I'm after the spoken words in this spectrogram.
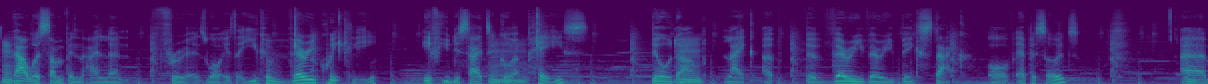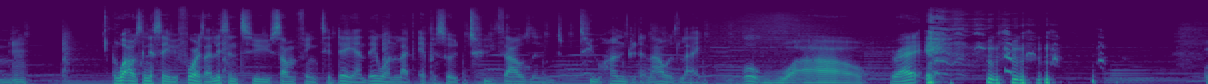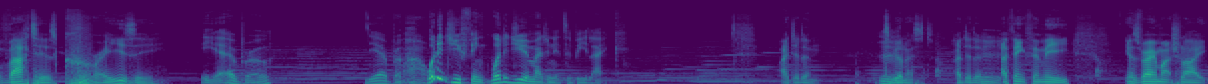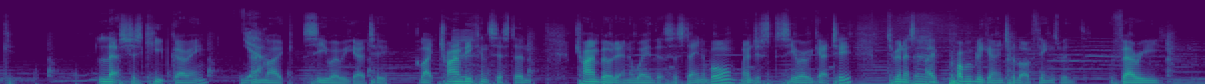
Mm. that was something that I learned through it as well. Is that you can very quickly, if you decide to go Mm. at pace, build up Mm. like a, a very very big stack of episodes. Mm, Um, mm. What I was gonna say before is I listened to something today and they were on like episode two thousand two hundred, and I was like, whoa, Wow, right? that is crazy. Yeah, bro. Yeah, bro. Wow. What did you think? What did you imagine it to be like? I didn't, to be Mm, honest. I didn't. Mm. I think for me, it was very much like, let's just keep going Yeah. and like see where we go to. Like try and be Mm. consistent, try and build it in a way that's sustainable, and just see where we get to. To be honest, Mm. I probably go into a lot of things with very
